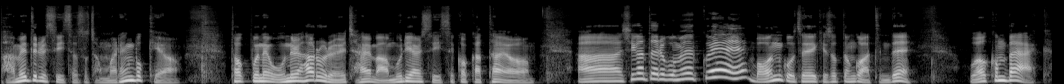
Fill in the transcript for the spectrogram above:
밤에 들을 수 있어서 정말 행복해요. 덕분에 오늘 하루를 잘 마무리할 수 있을 것 같아요. 아, 시간대를 보면 꽤 먼 곳에 계셨던 것 같은데, welcome back.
